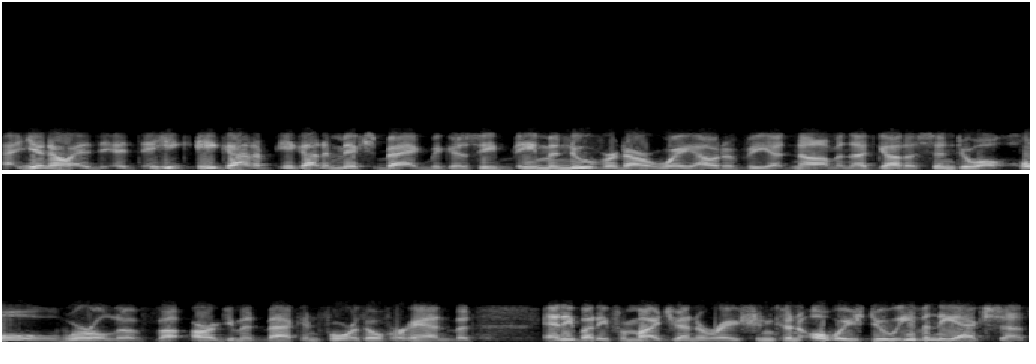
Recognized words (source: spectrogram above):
Uh, you know, it, it, he he got a he got a mixed bag because he he maneuvered our way out of Vietnam, and that got us into a whole world of uh, argument back and forth overhand. But anybody from my generation can always do, even the accent.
